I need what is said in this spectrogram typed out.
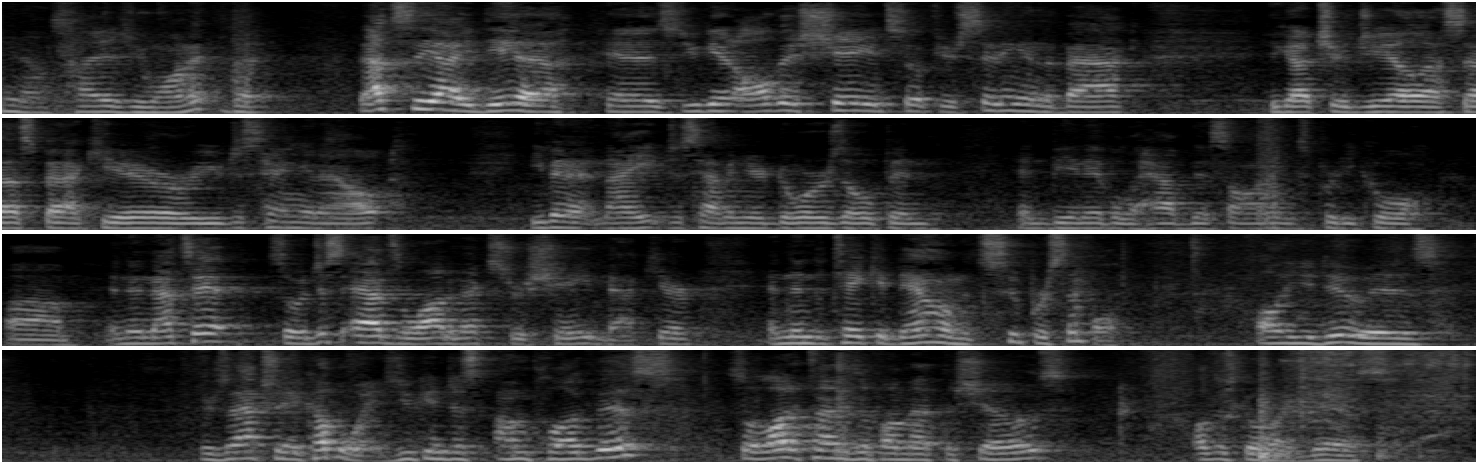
you know, as high as you want it. But that's the idea is you get all this shade. So if you're sitting in the back, you got your GLSS back here, or you're just hanging out, even at night, just having your doors open and being able to have this awning is pretty cool. Um, and then that's it. So it just adds a lot of extra shade back here. And then to take it down, it's super simple. All you do is, there's actually a couple ways. You can just unplug this. So a lot of times if I'm at the shows, I'll just go like this,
